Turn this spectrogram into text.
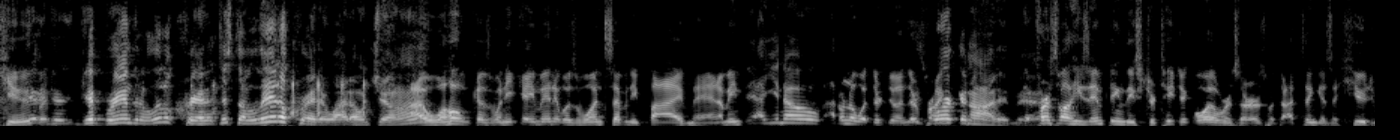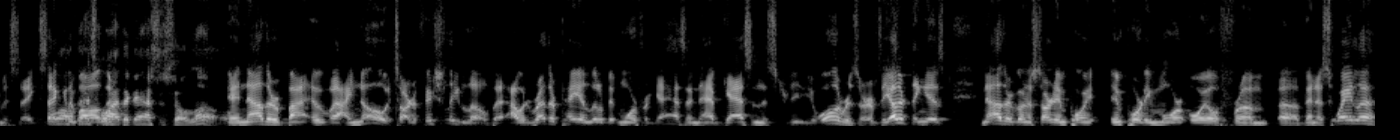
cute. Give, But give- give Brandon a little credit, just a little credit. Why don't you? I won't because when he came in, it was 175, man. I mean, yeah, you know, I don't know what they're doing. They're He's probably, working on it, man. First of all, he's emptying these strategic oil reserves, which I think is a huge mistake. Second well, of that's all, why the gas is so low. and now they're buying. I know it's artificially low, but I would rather pay a little bit more for gas and have gas in the strategic oil reserves. The other thing is now they're going to start import, importing more oil from uh, Venezuela,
